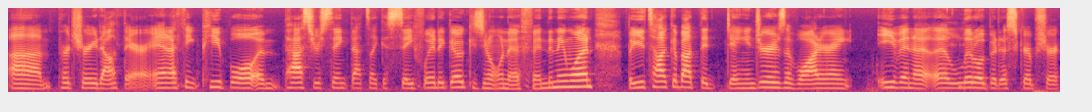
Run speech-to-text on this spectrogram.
um, portrayed out there. And I think people and pastors think that's like a safe way to go because you don't want to offend anyone. But you talk about the dangers of watering even a, a little bit of scripture.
